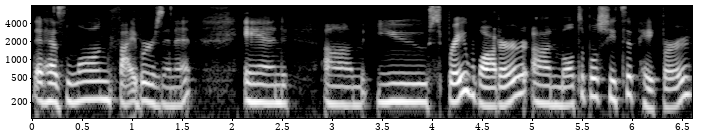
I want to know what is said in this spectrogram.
that has long fibers in it and um, you spray water on multiple sheets of paper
